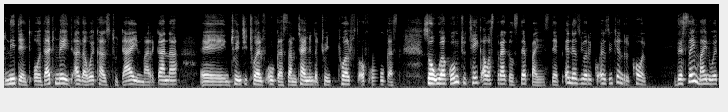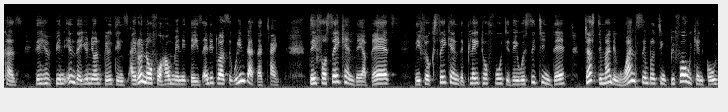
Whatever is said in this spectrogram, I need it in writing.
needed or that made other workers to die in Marikana in 2012 August, sometime in the 12th of August. So we are going to take our struggle step by step. And as you, as you can recall, the same mine workers, they have been in the union buildings, I don't know for how many days, and it was winter at that time. They forsaken their beds, they forsaken the plate of food, they were sitting there just demanding one simple thing before we can go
